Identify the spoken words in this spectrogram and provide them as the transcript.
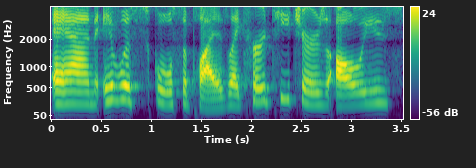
and it was school supplies. Like her teachers always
